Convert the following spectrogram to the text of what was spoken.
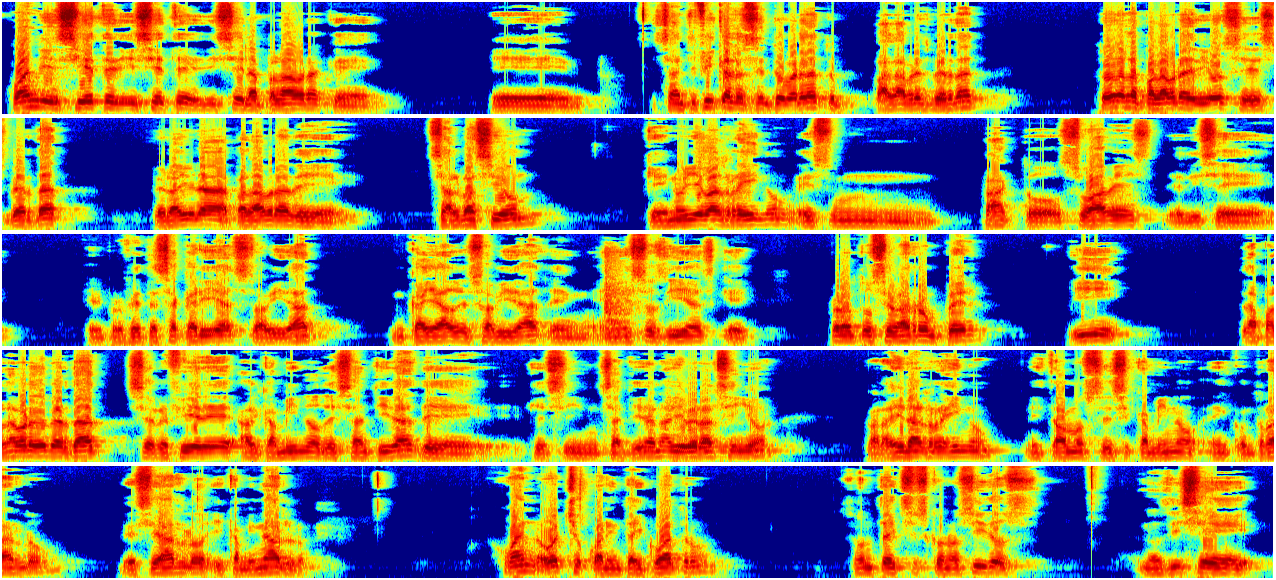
Juan 17, 17 dice la palabra que eh, santifícalos en tu verdad, tu palabra es verdad. Toda la palabra de Dios es verdad, pero hay una palabra de salvación que no lleva al reino, es un pacto suave, le dice el profeta Zacarías, suavidad, un callado de suavidad en, esos días que pronto se va a romper y la palabra de verdad se refiere al camino de santidad, de que sin santidad nadie verá al Señor. Para ir al reino necesitamos ese camino, encontrarlo, desearlo y caminarlo. Juan 8:44 son textos conocidos. Nos dice,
